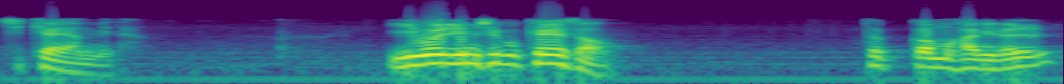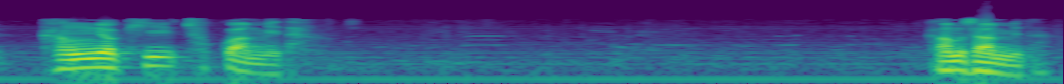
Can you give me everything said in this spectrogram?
지켜야 합니다. 2월 임시국회에서 특검 합의를 강력히 촉구합니다. 감사합니다.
